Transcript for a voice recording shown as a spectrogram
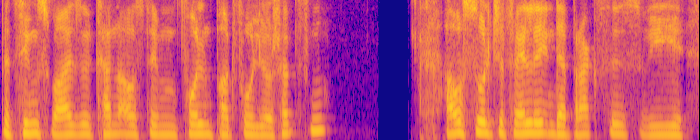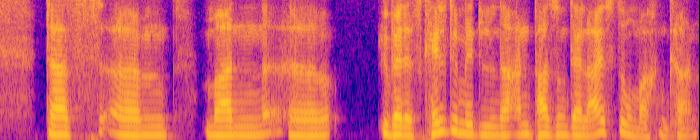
beziehungsweise kann aus dem vollen Portfolio schöpfen. Auch solche Fälle in der Praxis wie, dass ähm, man äh, über das Kältemittel eine Anpassung der Leistung machen kann.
